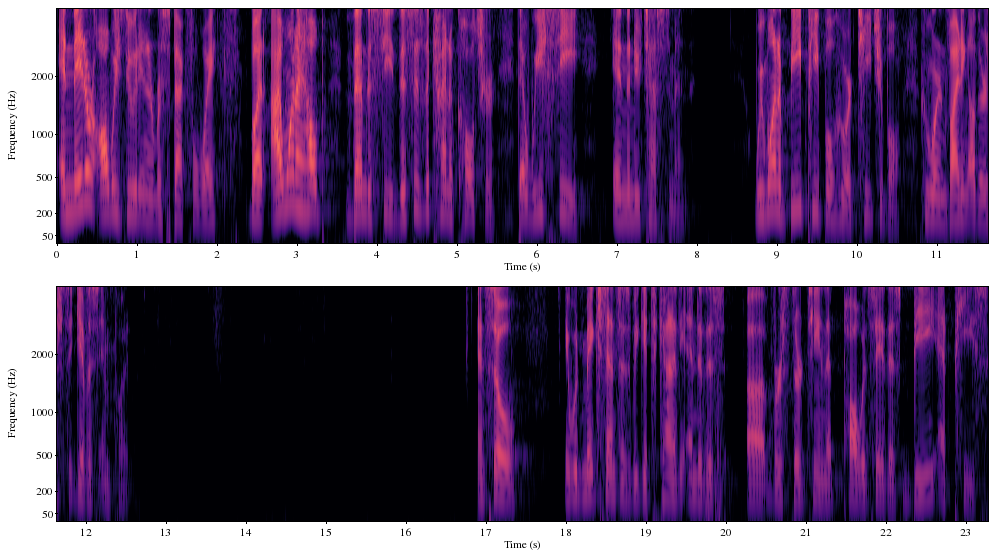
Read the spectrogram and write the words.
and they don't always do it in a respectful way, but I want to help them to see this is the kind of culture that we see in the New Testament. We want to be people who are teachable, who are inviting others to give us input. And so it would make sense as we get to kind of the end of this uh, verse 13 that Paul would say this be at peace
